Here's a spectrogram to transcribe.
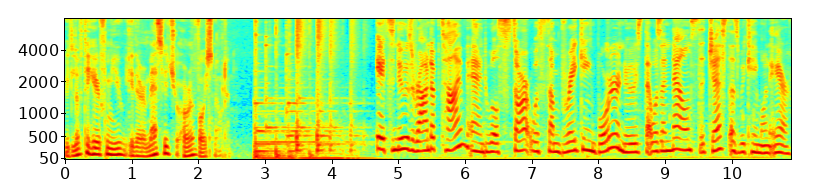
We'd love to hear from you, either a message or a voice note. It's news roundup time, and we'll start with some breaking border news that was announced just as we came on air.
